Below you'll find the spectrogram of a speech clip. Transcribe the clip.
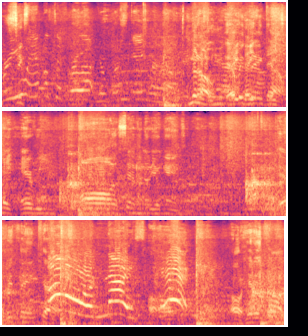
Were you six- able to throw out your worst game or no? No, no, No, they, they, everything they counts. take every, all seven of your games. Everything counts. Oh, nice oh. pick! Oh, here they come.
